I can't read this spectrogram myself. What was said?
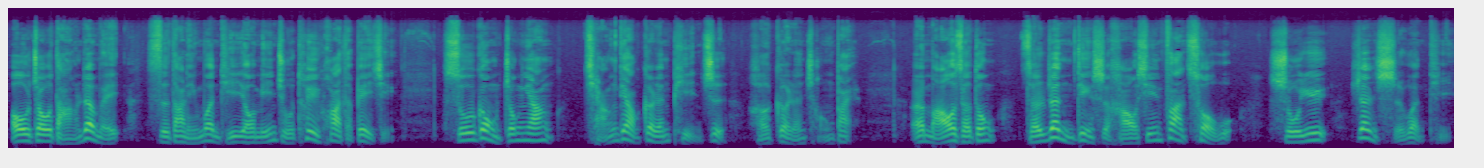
欧洲党认为斯大林问题有民主退化的背景，苏共中央强调个人品质和个人崇拜，而毛泽东则认定是好心犯错误，属于认识问题。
